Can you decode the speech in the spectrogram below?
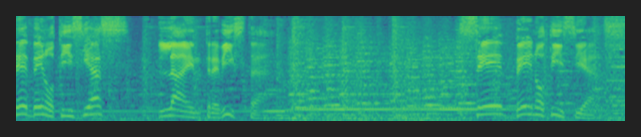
CB Noticias, la entrevista. CB Noticias.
